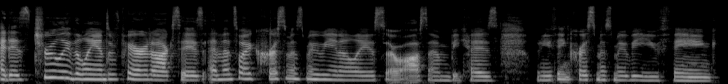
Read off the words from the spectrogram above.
it is truly the land of paradoxes, and that's why Christmas movie in LA is so awesome because when you think Christmas movie, you think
